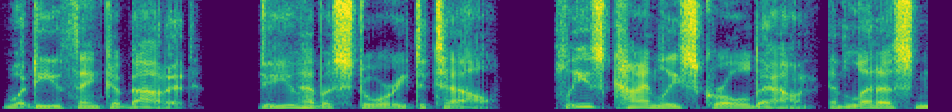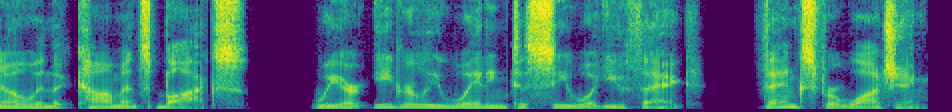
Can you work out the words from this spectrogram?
What do you think about it? Do you have a story to tell? Please kindly scroll down and let us know in the comments box. We are eagerly waiting to see what you think. Thanks for watching.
